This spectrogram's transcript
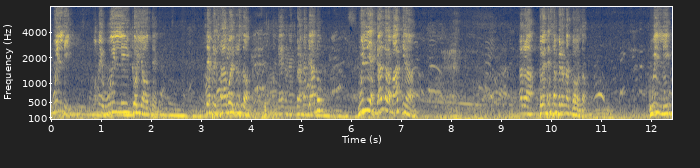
Willy, come Willy Coyote. Sempre Samuel, giusto? Ok, non è ancora cambiato. Willy, è calda la macchina? Allora, dovete sapere una cosa. Willy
